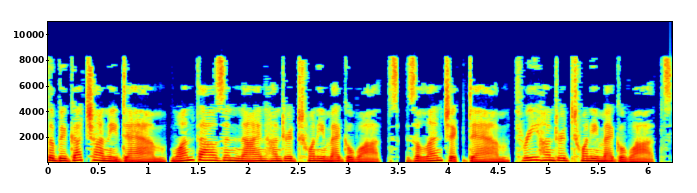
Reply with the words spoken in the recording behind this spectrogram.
The Boguchany Dam 1920 megawatts, Zelenchuk Dam 320 megawatts,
